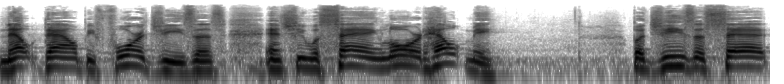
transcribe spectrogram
knelt down before Jesus and she was saying, Lord, help me. But Jesus said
